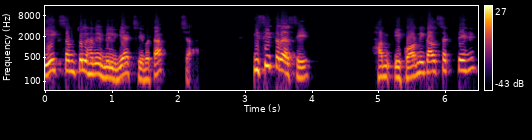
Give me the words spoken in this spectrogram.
एक समतुल हमें मिल गया छह बटा चार। इसी तरह से हम एक और निकाल सकते हैं।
